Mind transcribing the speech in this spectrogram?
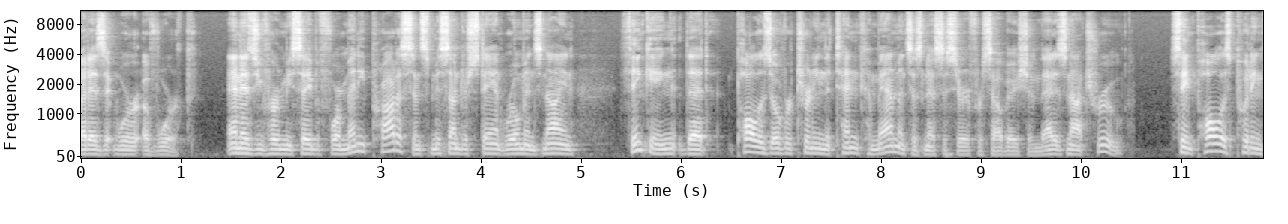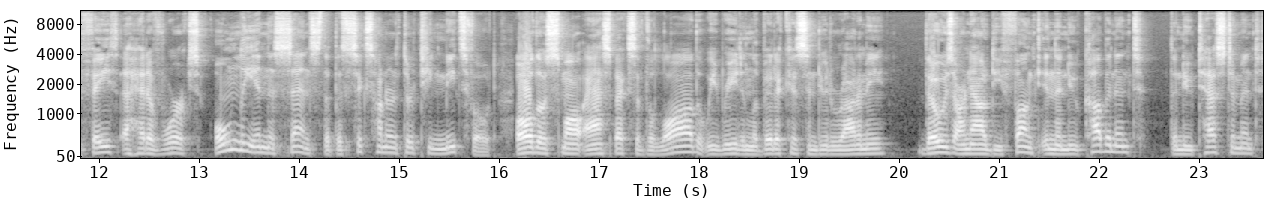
but as it were of work. And as you've heard me say before, many Protestants misunderstand Romans 9, thinking that Paul is overturning the Ten Commandments as necessary for salvation. That is not true. St. Paul is putting faith ahead of works only in the sense that the 613 mitzvot, all those small aspects of the law that we read in Leviticus and Deuteronomy, those are now defunct in the New Covenant, the New Testament,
